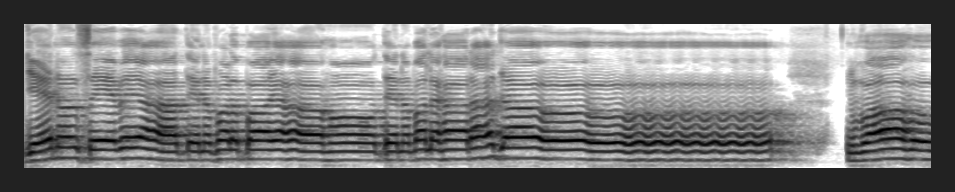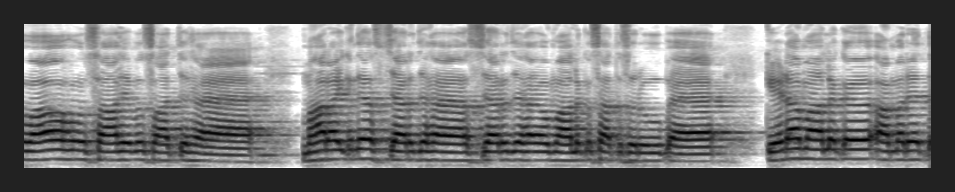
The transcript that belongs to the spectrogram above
ਜਿਨ ਸੇਵਿਆ ਤਿਨ ਫਲ ਪਾਇਆ ਹੋ, ਤਿਨ ਬਲਹਾਰਾ ਜਾਓ ਵਾਹ ਵਾਹ ਸਾਹਿਬ ਸੱਚ ਹੈ। ਮਹਾਰਾਜ ਕਹਿੰਦੇ ਅਸਚਰਜ ਹੈ ਅਸਚਰਜ ਹੈ ਉਹ ਮਾਲਕ ਸਤ ਸਰੂਪ ਹੈ। ਕਿਹੜਾ ਮਾਲਕ ਅੰਮ੍ਰਿਤ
